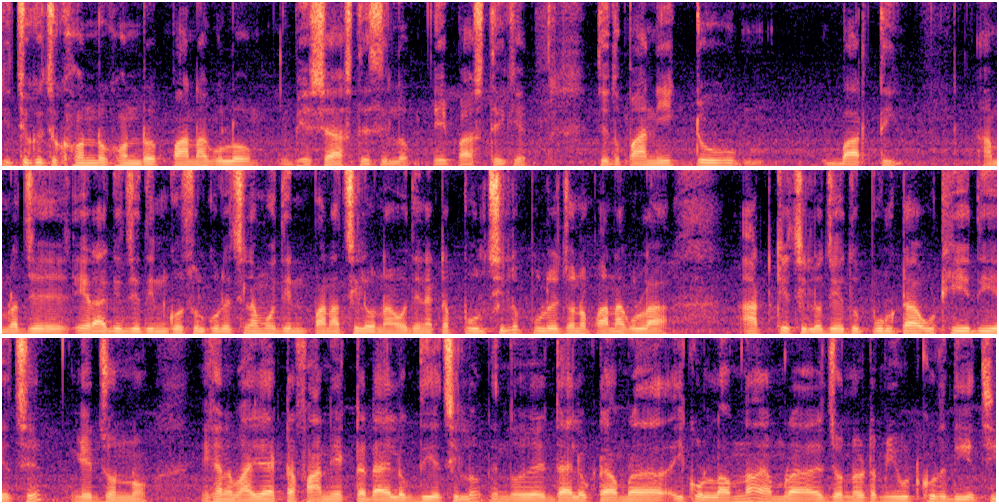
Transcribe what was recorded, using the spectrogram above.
কিছু কিছু খণ্ড খণ্ড পানাগুলো ভেসে আসতেছিল এই পাশ থেকে। যেহেতু পানি একটু বাড়তি, আমরা যে এর আগে যেদিন গোসল করেছিলাম ওই দিন পানা ছিল না, ওই দিন একটা পুল ছিল, পুলের জন্য পানাগুলা আটকে ছিল, যেহেতু পুলটা উঠিয়ে দিয়েছে, এর জন্য এখানে ভাইয়া একটা ফানি একটা ডায়লগ দিয়েছিল, কিন্তু এই ডায়লগটা আমরা ই করলাম না, আমরা এর জন্য এটা মিউট করে দিয়েছি।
